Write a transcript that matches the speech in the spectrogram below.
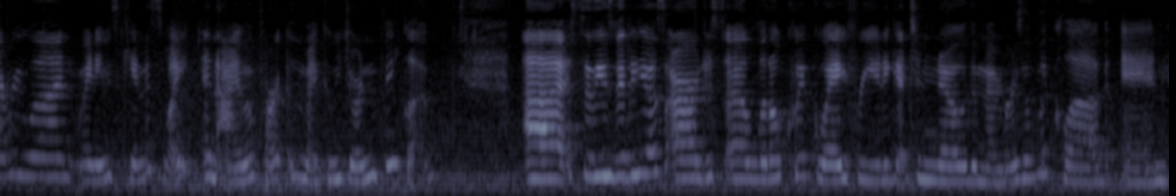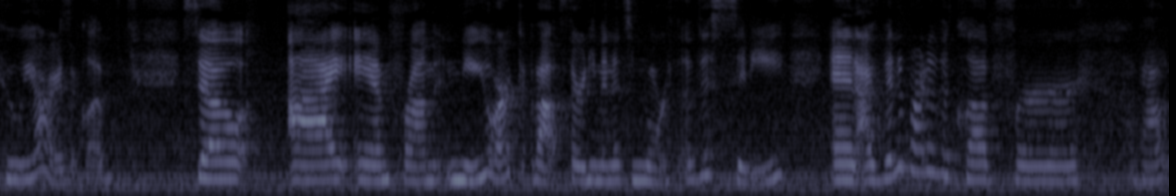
Everyone, my name is Candace White and I am a part of the Michael B. Jordan Fan Club. Uh, so these videos are just a little quick way for you to get to know the members of the club and who we are as a club. So I am from New York, about 30 minutes north of the city, and I've been a part of the club for about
